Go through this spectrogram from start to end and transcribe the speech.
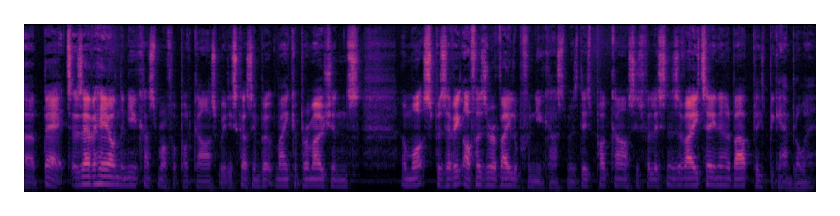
a bet. As ever, here on the New Customer Offer Podcast, we're discussing bookmaker promotions and what specific offers are available for new customers. This podcast is for listeners of 18 and above. Please be gamble aware.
